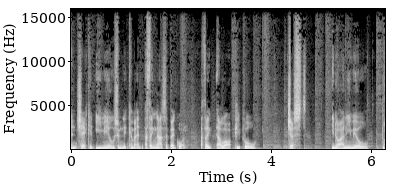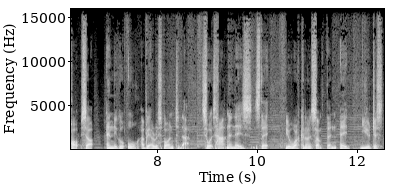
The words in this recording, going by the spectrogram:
and checking emails when they come in. I think that's a big one. I think a lot of people just, you know, an email pops up and they go, oh, I better respond to that. So what's happening is, is that you're working on something and you're just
